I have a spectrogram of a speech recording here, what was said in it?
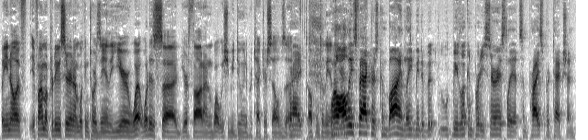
But you know, if if I'm a producer and I'm looking towards the end of the year, what what is uh, your thought on what we should be doing to protect ourselves uh, right. up until the end? Well, the year? Well all these factors combined lead me to be looking pretty seriously at some price protection.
